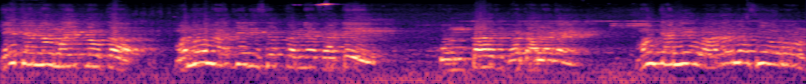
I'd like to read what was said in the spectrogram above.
हे त्यांना माहीत नव्हतं. म्हणून राज्य रिसर्च करण्यासाठी कोणताच घट आला नाही. मग त्यांनी वाराणसीवरून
